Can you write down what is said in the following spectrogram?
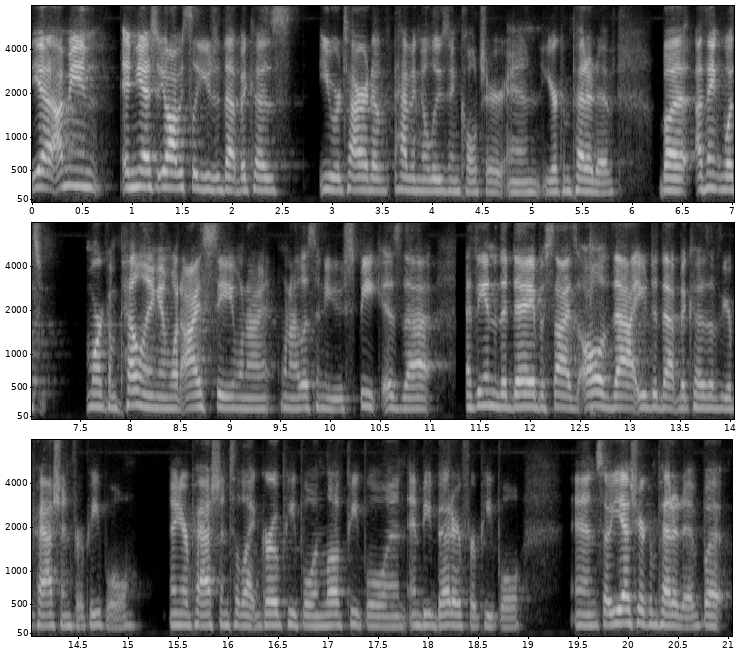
Yeah, I mean, and yes, you obviously you did that because you were tired of having a losing culture and you're competitive. But I think what's more compelling and what I see when I when I listen to you speak is that at the end of the day, besides all of that, you did that because of your passion for people and your passion to like grow people and love people and and be better for people. And so yes, you're competitive, but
